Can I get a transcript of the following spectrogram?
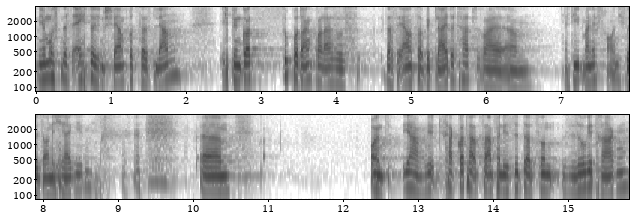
wir mussten das echt durch einen schweren Prozess lernen. Ich bin Gott super dankbar, dass, es, dass er uns da begleitet hat, weil ähm, ich liebe meine Frau und ich will sie auch nicht hergeben. ähm, und ja, wie gesagt, Gott hat uns einfach in die Situation so getragen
